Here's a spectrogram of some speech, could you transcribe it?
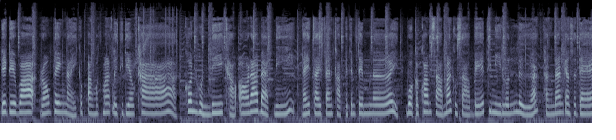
เรียกได้ว่าร้องเพลงไหนก็ปังมากๆ เลยทีเดียวค่ะ คนหุ่นดีขาวออร่าแบบนี้ ได้ใจแฟนคลับไปเต็มๆเลย บวกกับความสามารถของสาวเบสที่มีล้นเหลือทั้งด้านการแสดง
